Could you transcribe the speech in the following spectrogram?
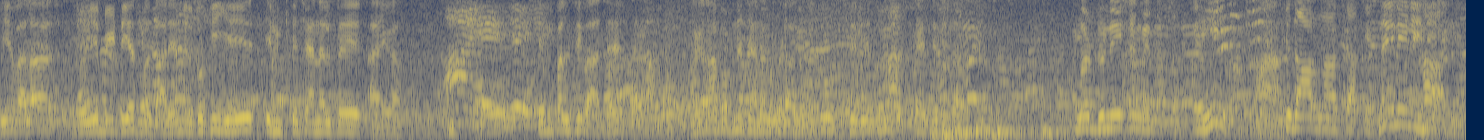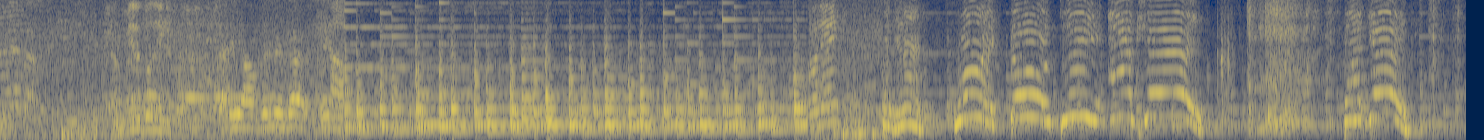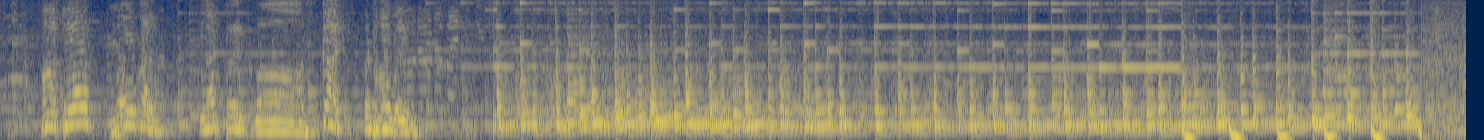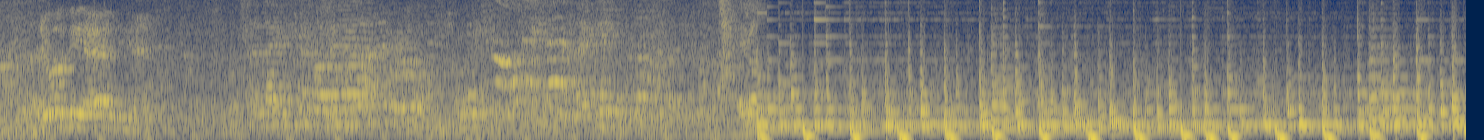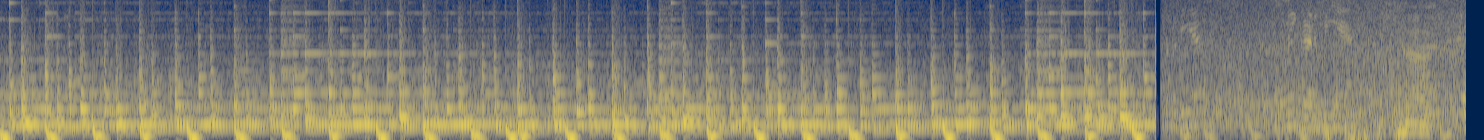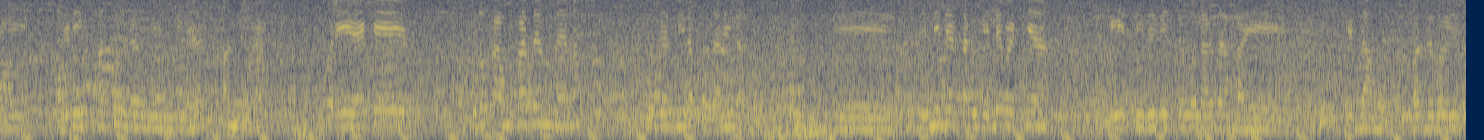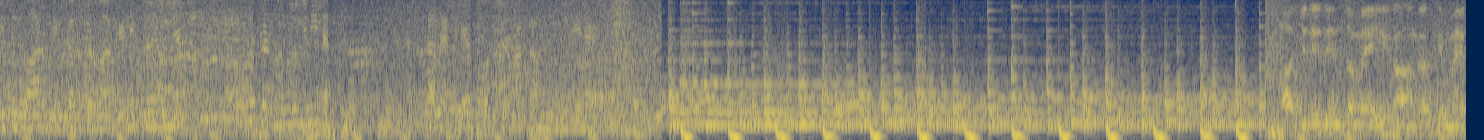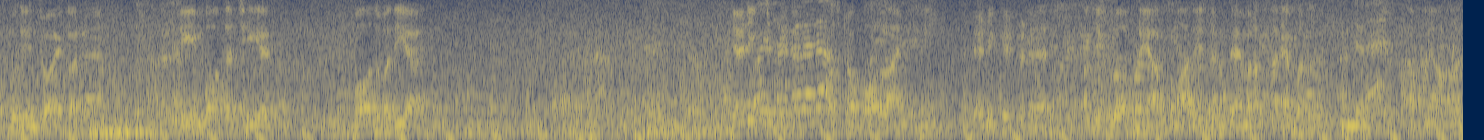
ये वाला जो ये बीटीएस बता रहे हैं मेरे को कि ये इनके चैनल पे आएगा। तो सिंपल सी बात है अगर आप अपने चैनल पे डालोगे तो उसके लिए तुम्हें कुछ पैसे देना पड़ेगा। मतलब डोनेशन में मतलब कहीं केदारनाथ जाके। नहीं नहीं नहीं, हाँ। नहीं, नहीं, मेरे को देने पड़ेगा वन टू थ्री एक्शन ताजे हाँ। थोड़ा वो कर। लेफ़्ट राइट बस कट उठाओ भाई। ਅਸਲ ਗਰਮੀ ਹੁੰਦੀ ਹੈ ਹਾਂਜੀ ਪਰ ਇਹ ਹੈ ਕਿ ਜਦੋਂ ਕੰਮ ਕਰਦੇ ਹੁੰਦੇ ਆ ਨਾ ਤਾਂ ਗਰਮੀ ਦਾ ਪਤਾ ਨਹੀਂ ਲੱਗਦਾ ਤੇ ਜਿੰਨੀ ਦੇਰ ਤੱਕ ਵਿਹਲੇ ਬੈਠੇ ਆ ਏਸੀ ਦੇ ਵਿੱਚ ਉਹ ਲੱਗਦਾ ਹਾਏ ਕਿੱਦਾਂ ਹੋ ਪਰ ਜਦੋਂ ਏਸੀ ਤੋਂ ਬਾਹਰ ਮੇਕਅਪ ਕਰਵਾ ਕੇ ਨਿਕਲੇ ਆਉਂਦੇ ਆ ਤਾਂ ਗਰਮੀ ਗੁਰਮੀ ਨਹੀਂ ਲੱਗਦੀ ਅੱਛਾ ਲੱਗ ਰਿਹਾ ਬਹੁਤ ਸੋਹਣਾ ਕੰਮ ਹੋ ਰਿਹਾ ਹੈ ਅੱਜ ਦੇ ਦਿਨ ਤਾਂ ਮੈਂ ਇਹੀ ਕਹਾਂਗਾ ਕਿ ਮੈਂ ਖੁਦ ਇੰਜੋਏ ਕਰ ਰਿਹਾ ਹਾਂ ਟੀਮ ਬਹੁਤ ਅੱਛੀ ਹੈ ਬਹੁਤ ਵਧੀਆ ਹੈ dedicated first of all I am saying dedicated ਹੈ ਆ ਦੇਖ ਲਓ ਆਪਣੇ ਆਪ ਘੁਮਾ ਦੇ ਇਧਰ ਨੂੰ ਕੈਮਰਾ ਸਾਰਿਆਂ ਪਾਸੇ ਹਾਂਜੀ ਆਪਣੇ ਆਪਣਾ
